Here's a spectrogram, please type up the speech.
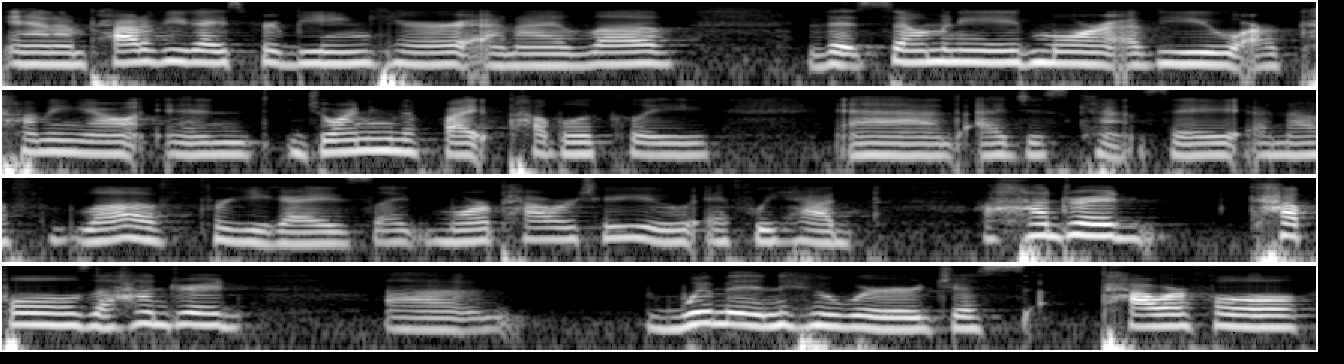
And I'm proud of you guys for being here. And I love that so many more of you are coming out and joining the fight publicly. And I just can't say enough love for you guys. Like, more power to you. If we had a hundred couples, a hundred uh, women who were just powerful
